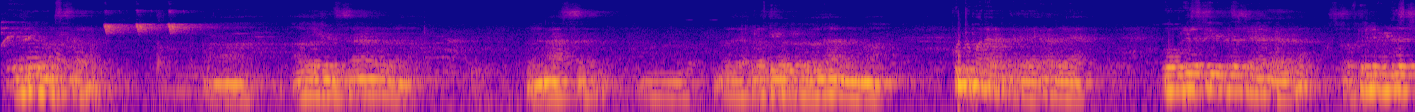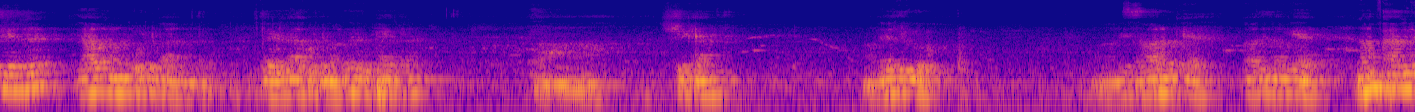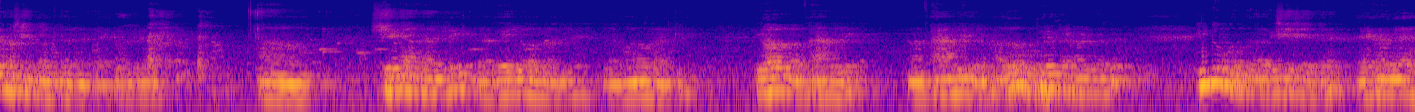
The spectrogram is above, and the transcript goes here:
ಎಲ್ಲರಿಗೂ ನಮಸ್ಕಾರ. Aravind sir. Ranganath sir. ಪ್ರತಿಯೊಬ್ಬರು ಎಲ್ಲ ನಮ್ಮ ಕುಟುಂಬನೇ ಬರ್ತಿದೆ ಯಾಕಂದರೆ ಒಬ್ಬರಷ್ಟು ಇಂಡಸ್ಟ್ರಿ ಹೇಳೋಕ್ಕಾಗಲ್ಲ. ಸೊ ಫಿಲ್ಮ್ ಇಂಡಸ್ಟ್ರಿ ಅಂದರೆ ಯಾವ ನಮ್ಮ ಕುಟುಂಬ ಅಂತ ಸೊ ಎಲ್ಲ ಕುಟುಂಬಗಳು ಉಪೇಂದ್ರ ಆ, ಶ್ರೀಕಾಂತ್. ಎಲ್ರಿಗೂ ಈ ಸಮಾರಂಭಕ್ಕೆ ಬಂದು ನಮಗೆ ನಮ್ಮ ಫ್ಯಾಮಿಲಿ ಫಂಕ್ಷನ್ ಬರ್ತಾರೆ ಅಂತ ಯಾಕಂದರೆ ಶ್ರೀಕಾಂತ್ ಆಗಲಿ ವೇಲು ಅವರಾಗಲಿ ಮನೋಹರ್ ಆಗಲಿ, ಇವಾಗ ನಮ್ಮ ಫ್ಯಾಮಿಲಿ ನಮ್ಮ ಫ್ಯಾಮಿಲಿ ಅದು ಉಪಯೋಗ ಮಾಡಿದ್ರೆ ಇನ್ನೂ ಒಂದು ವಿಶೇಷತೆ. ಯಾಕಂದರೆ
